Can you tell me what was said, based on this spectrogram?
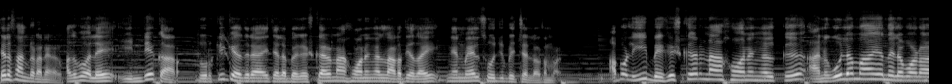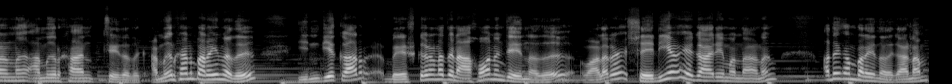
ചില സംഘടനകൾ. അതുപോലെ ഇന്ത്യക്കാർ തുർക്കിക്കെതിരായ ചില ബഹിഷ്കരണാഹ്വാനങ്ങൾ നടത്തിയതായി ഞാൻ മേൽ സൂചിപ്പിച്ചല്ലോ നമ്മൾ. അപ്പോൾ ഈ ബഹിഷ്കരണാഹ്വാനങ്ങൾക്ക് അനുകൂലമായ നിലപാടാണ് അമീർ ഖാൻ ചെയ്തത്. അമീർ ഖാൻ പറയുന്നത് ഇന്ത്യക്കാർ ബഹിഷ്കരണത്തിന് ആഹ്വാനം ചെയ്യുന്നത് വളരെ ശരിയായ കാര്യമെന്നാണ് അദ്ദേഹം പറയുന്നത് കാരണം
